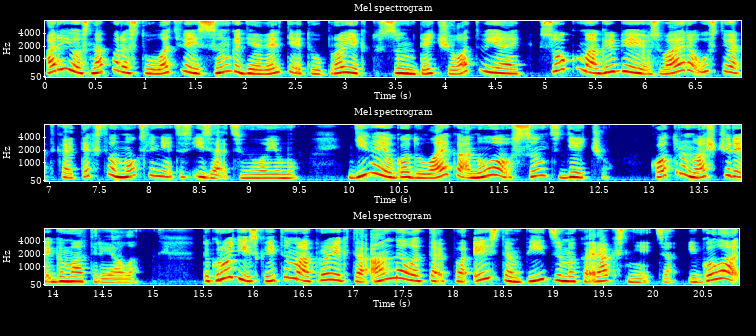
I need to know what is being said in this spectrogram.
Arī jūs neparasto Latvijas simtgadē veltīto projektu Simt deču Latvijai sākumā gribējos vairāk uztvert kā tekstilu mākslinieces izaicinājumu. Divēju gadu laikā noaus simts deču, katru no atšķirīga materiāla. Tak rodīs, ka itamā projektā Annele tā pa eistam pīdzama kā rakstniece, i golā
